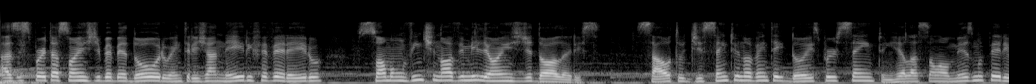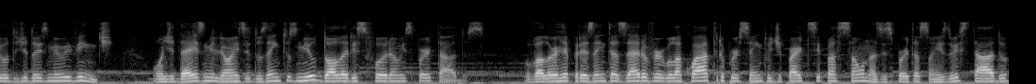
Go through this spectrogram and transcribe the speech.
As exportações de bebedouro entre janeiro e fevereiro somam 29 milhões de dólares, salto de 192% em relação ao mesmo período de 2020, onde 10 milhões e 200 mil dólares foram exportados. O valor representa 0,4% de participação nas exportações do Estado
